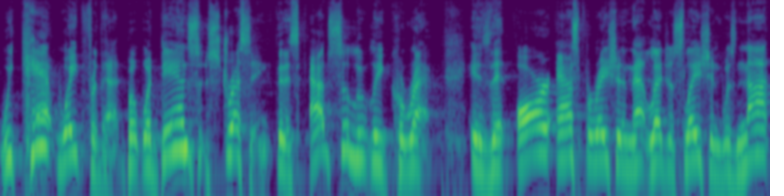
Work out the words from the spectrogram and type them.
We can't wait for that. But what Dan's stressing, that is absolutely correct, is that our aspiration in that legislation was not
